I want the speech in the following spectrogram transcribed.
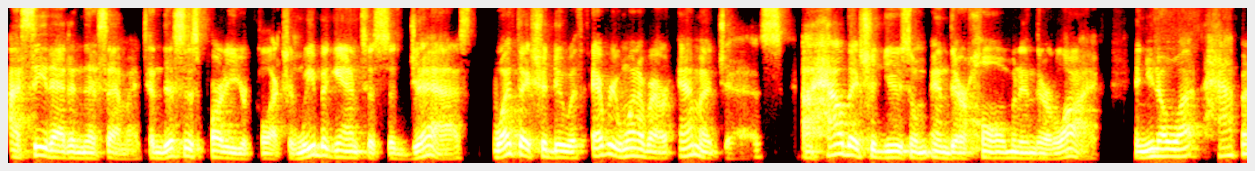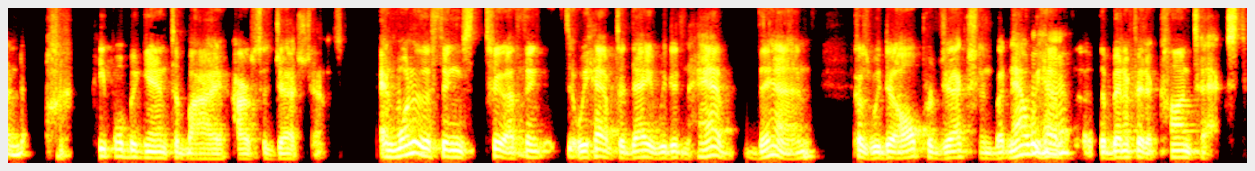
I see that in this image, and this is part of your collection. We began to suggest what they should do with every one of our images, uh, how they should use them in their home and in their life. And you know what happened? People began to buy our suggestions. And one of the things, too, I think that we have today, we didn't have then because we did all projection, but now we mm-hmm. have the, the, benefit of context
